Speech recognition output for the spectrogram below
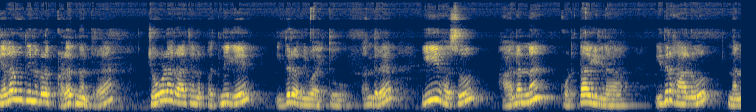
ಕೆಲವು ದಿನಗಳು ಕಳೆದ ನಂತರ ಚೋಳರಾಜನ ಪತ್ನಿಗೆ ಇದರ ಅರಿವಾಯಿತು. ಅಂದರೆ, ಈ ಹಸು ಹಾಲನ್ನು ಕೊಡ್ತಾ ಇಲ್ಲ. ಇದರ ಹಾಲು ನನ್ನ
